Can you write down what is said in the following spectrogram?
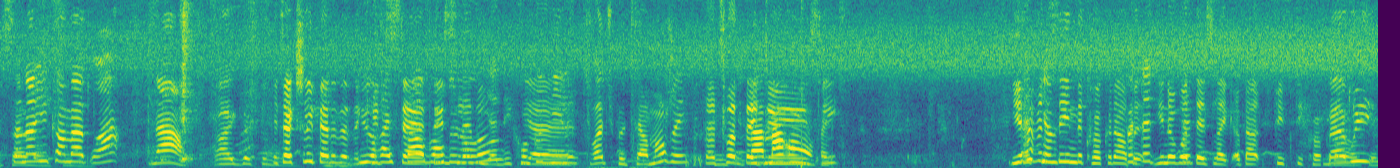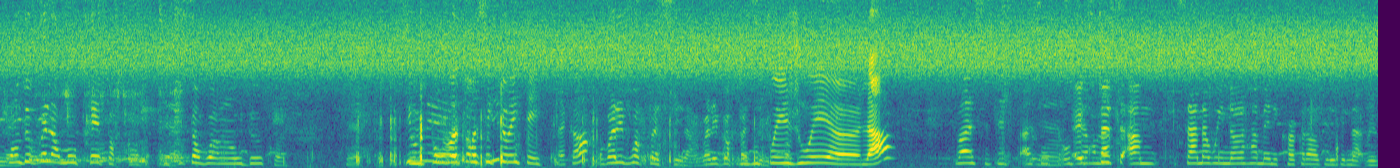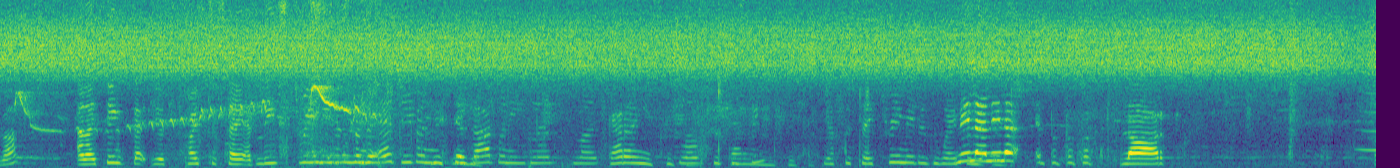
Sana, you come up now. Ah, exactement. It's actually better that the Tu kids restes stay pas au at bord this de l'eau, il y a level. des crocodiles. Tu vois, tu peux te faire manger. That's Mais what c'est they pas do. marrant you en fait. see. You haven't seen the crocodile, but peut-être- you know what? There's like about 50 Bah crocodiles oui, in on devrait leur montrer par contre. Puisse en voir un ou deux quoi. C'est pour votre sécurité, d'accord? On va les voir passer là, on va les voir Donc passer. vous pouvez jouer euh, là. Tu vois, c'était à cette It's hauteur-là. just, um, Sana, we know how many crocodiles live in that river. And I think that you're supposed to stay at least three meters from the edge, even your dad when he lived like Caralho, well, 50 feet. You have to stay three meters away from Lila, the Lila, edge. Lar.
